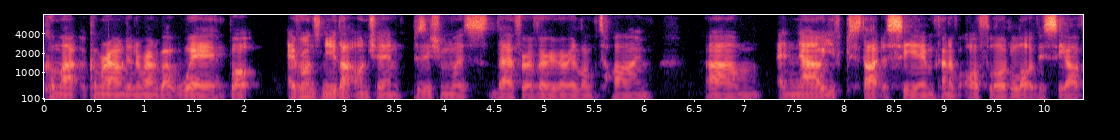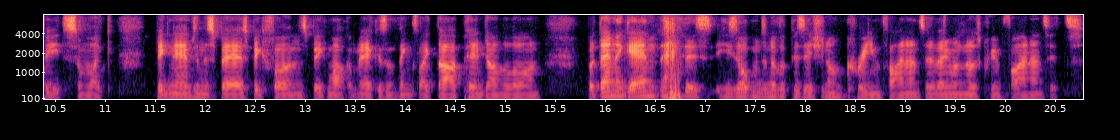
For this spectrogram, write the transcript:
come out come around in a roundabout way. But everyone's knew that on-chain position was there for a very very long time um, and now you've started to see him kind of offload a lot of his crv to some like big names in the space big funds big market makers and things like that paying down the loan But then again, he's opened another position on Cream Finance, and if anyone knows Cream Finance, it's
